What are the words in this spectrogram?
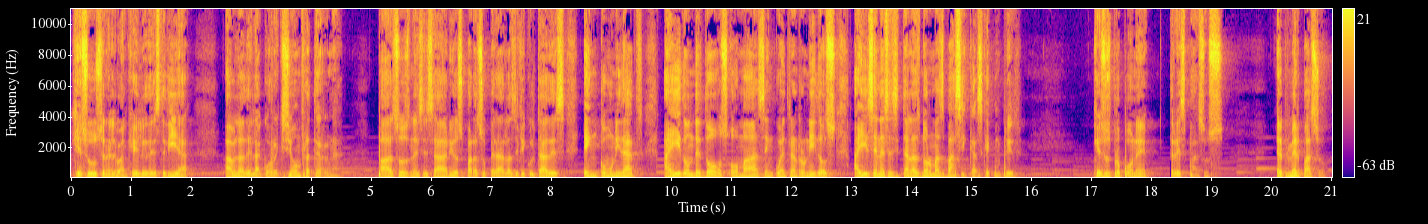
Jesús en el Evangelio de este día habla de la corrección fraterna, pasos necesarios para superar las dificultades en comunidad, ahí donde dos o más se encuentran reunidos, ahí se necesitan las normas básicas que cumplir. Jesús propone tres pasos. El primer paso,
